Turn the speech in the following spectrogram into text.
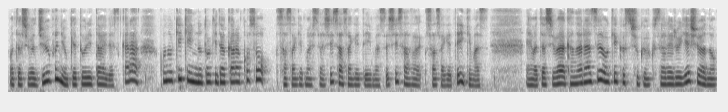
私は十分に受け取りたいですからこの飢饉の時だからこそ捧げましたし捧げていますし捧げていきます、え私は必ず大きく祝福されるイエシュアの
